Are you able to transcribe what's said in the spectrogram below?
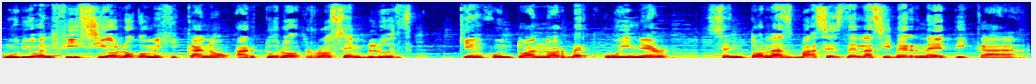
murió el fisiólogo mexicano Arturo Rosenbluth, quien junto a Norbert Wiener sentó las bases de la cibernética.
